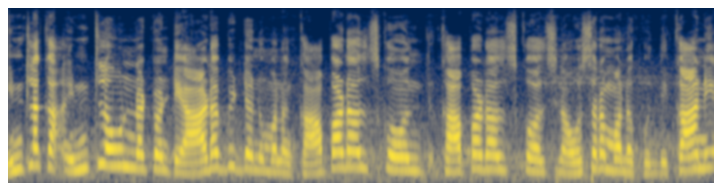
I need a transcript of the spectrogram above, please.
ఇంట్లో ఇంట్లో ఉన్నటువంటి ఆడబిడ్డను మనం కాపాడాల్సుకో కాపాడాల్సుకోవాల్సిన అవసరం మనకుంది. కానీ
